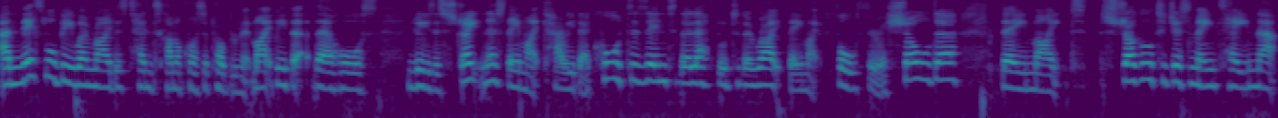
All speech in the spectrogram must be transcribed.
And this will be when riders tend to come across a problem. It might be that their horse loses straightness, they might carry their quarters in to the left or to the right, they might fall through a shoulder, they might struggle to just maintain that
